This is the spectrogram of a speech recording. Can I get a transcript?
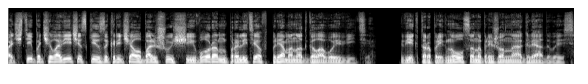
Почти по-человечески закричал большущий ворон, пролетев прямо над головой Вити. Виктор пригнулся, напряженно оглядываясь.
